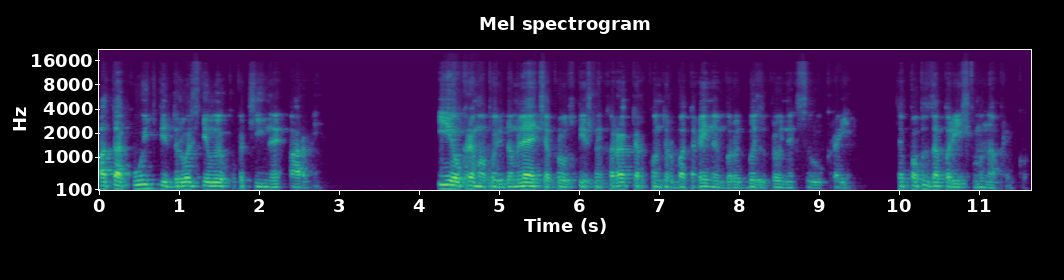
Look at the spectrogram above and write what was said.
атакують підрозділи окупаційної армії. І окремо повідомляється про успішний характер контрбатарейної боротьби Збройних сил України. Це по Запорізькому напрямку.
